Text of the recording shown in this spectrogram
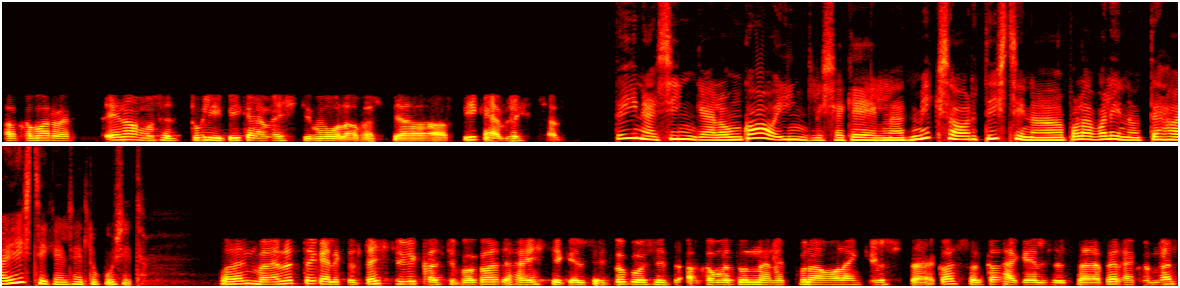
aga ma arvan, et enamuselt tuli pigem hästi voolavalt ja pigem lihtsalt teine singel on ka inglisekeelne, et miks sa artistina pole valinud teha eestikeelseid lugusid? ma olen mõelnud tegelikult hästi pikalt juba ka teha eestikeelseid lugusid, aga ma tunnen, et kuna ma olengi just kasvanud kahekeelses perekonnas,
